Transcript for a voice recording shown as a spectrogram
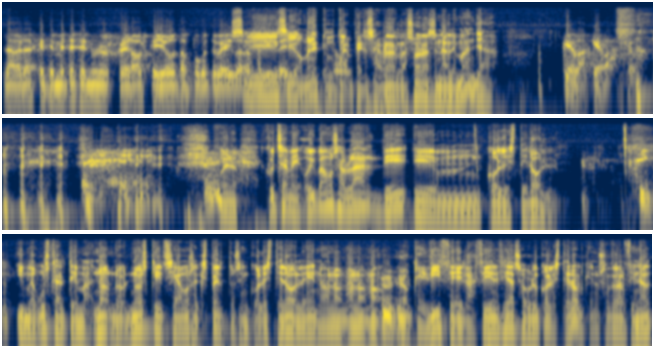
la verdad es que te metes en unos fregados que yo tampoco te voy a ayudar a Sí, salir de sí, hombre, tú, no- te- pero sabrás las horas en alemán ya. ¿Qué va, qué va, qué va? Bueno, escúchame, hoy vamos a hablar de em, colesterol. Sí, Y me gusta el tema. No, no, no es que seamos expertos en colesterol, ¿eh? No, no, no, no, no. Lo que dice la ciencia sobre el colesterol, que nosotros al final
